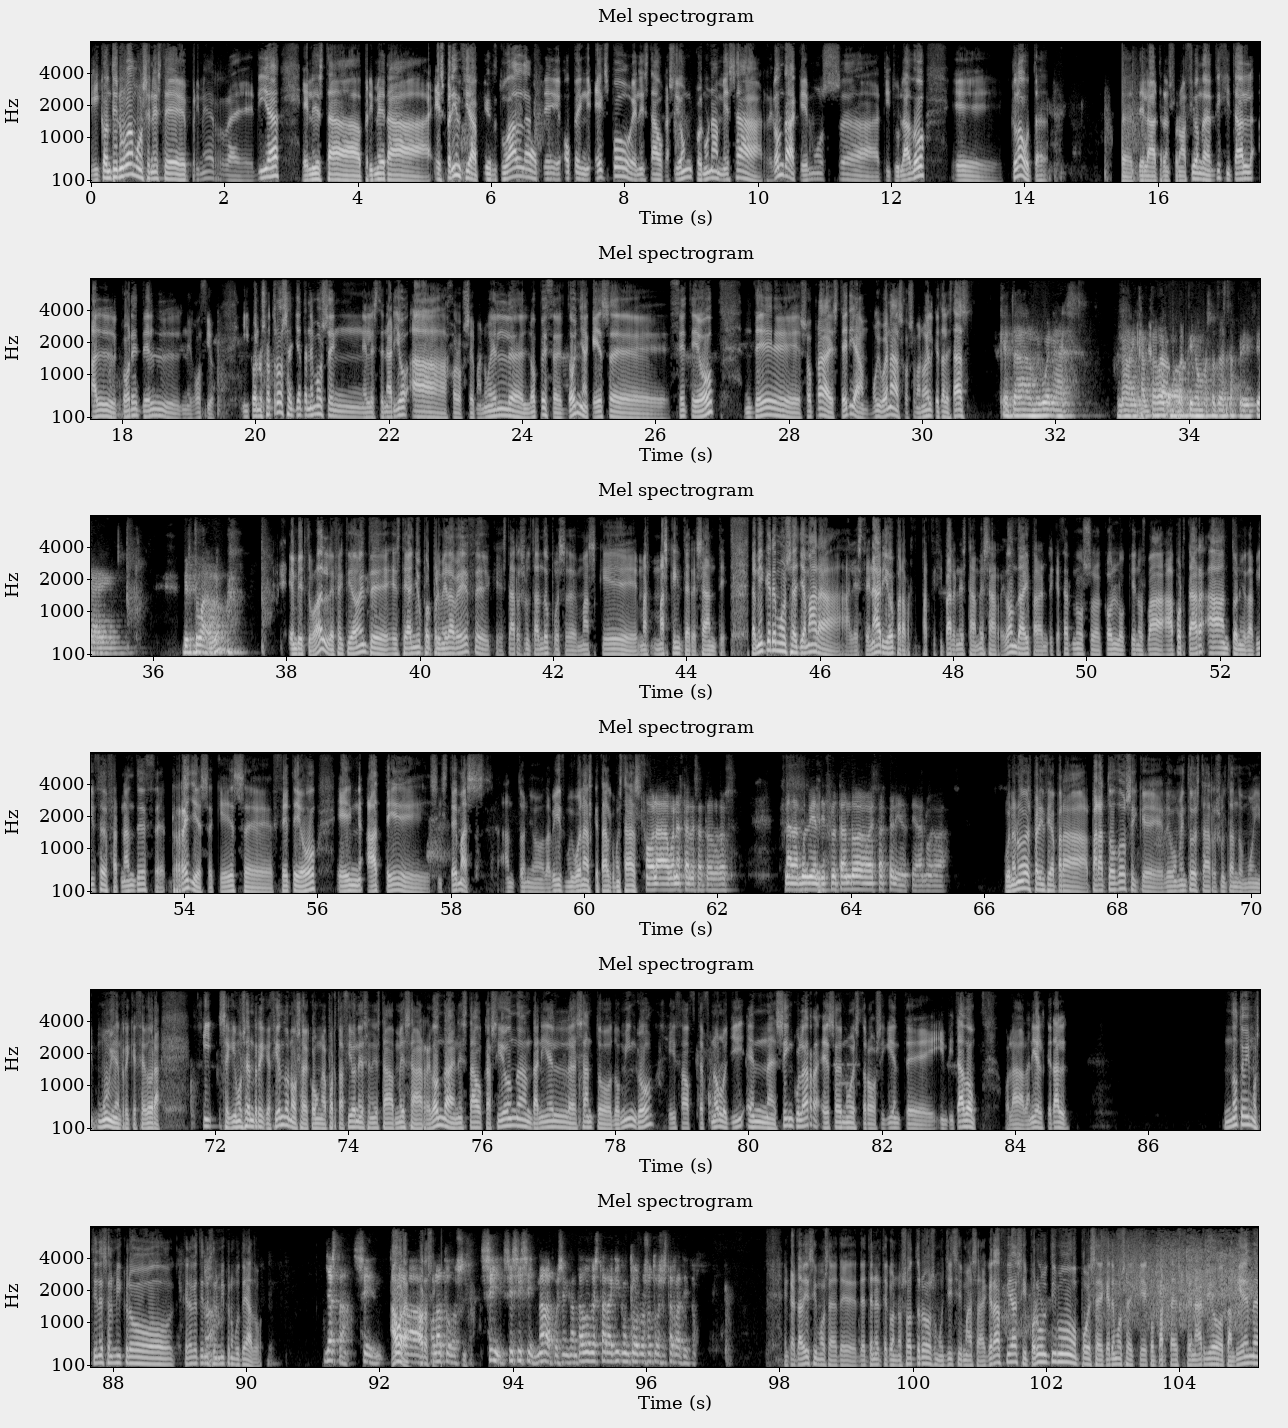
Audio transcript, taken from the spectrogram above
Y continuamos en este primer eh, día, en esta primera experiencia virtual de Open Expo, en esta ocasión con una mesa redonda que hemos uh, titulado eh, Cloud de la transformación digital al core del negocio. Y con nosotros ya tenemos en el escenario a José Manuel López Doña, que es eh, CTO de Sopra Esteria. Muy buenas, José Manuel, ¿qué tal estás? ¿Qué tal? Muy buenas. Nada, encantado, de compartir con vosotros esta experiencia en virtual, ¿no? En virtual, efectivamente, este año por primera vez eh, que está resultando pues eh, más, que, más, que interesante. También queremos eh, llamar al escenario para participar en esta mesa redonda y para enriquecernos con lo que nos va a aportar a Antonio David Fernández Reyes, que es CTO en AT Sistemas. Antonio David, muy buenas, ¿qué tal? ¿Cómo estás? Hola, buenas tardes a todos. Nada, muy bien, disfrutando esta experiencia nueva una nueva experiencia para, todos y que de momento está resultando muy, muy enriquecedora. Y seguimos enriqueciéndonos eh, con aportaciones en esta mesa redonda. En esta ocasión, Daniel Santo Domingo, Head of Technology en Singular, es nuestro siguiente invitado. Hola, Daniel, ¿qué tal? No te oímos, tienes el micro, creo que tienes el micro muteado. Ya está, sí. Ahora, hola, ahora hola a todos. Sí, sí, sí, sí. Nada, pues encantado de estar aquí con todos vosotros este ratito. Encantadísimos eh, de, tenerte con nosotros, muchísimas eh, gracias. Y por último, pues eh, queremos que comparta escenario también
